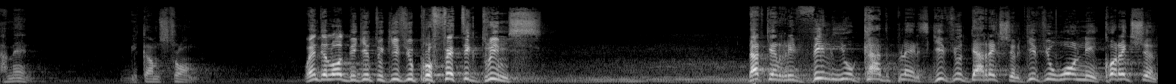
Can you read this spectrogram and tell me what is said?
Amen. Become strong. When the Lord begins to give you prophetic dreams that can reveal you God plans, give you direction, give you warning, correction,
